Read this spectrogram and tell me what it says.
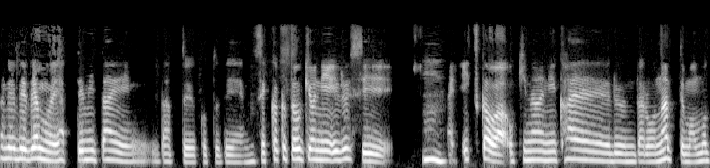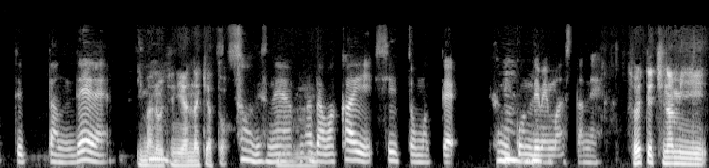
それででもやってみたいんだということでせっかく東京にいるしうんいつかは沖縄に帰るんだろうなっても思ってたんで今のうちにやんなきゃと。そうですね、うんまだ若いしと思って踏み込んでみましたね。それってちなみに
